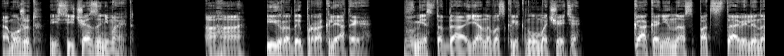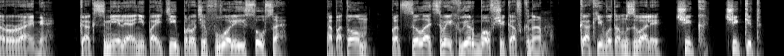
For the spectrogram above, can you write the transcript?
А может, и сейчас занимает? Ага, ироды проклятые. Вместо Дааяна воскликнул Мачете. «Как они нас подставили на Рурайме! Как смели они пойти против воли Иисуса! А потом подсылать своих вербовщиков к нам! Как его там звали? Чик... Чикит...»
